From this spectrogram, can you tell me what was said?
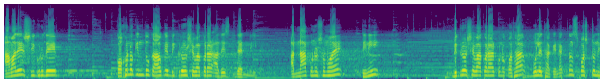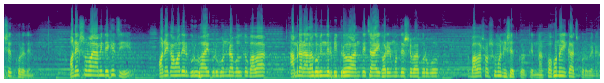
আমাদের শ্রী গুরুদেব কখনো কিন্তু কাউকে বিগ্রহ সেবা করার আদেশ দেননি। আর না কোনো সময় তিনি বিগ্রহ সেবা করার কোনো কথা বলে থাকেন, একদম স্পষ্ট নিষেধ করে দেন। অনেক সময় আমি দেখেছি, অনেক আমাদের গুরু ভাই, গুরু বোনরা বলতো, বাবা, আমরা রাধা গোবিন্দের বিগ্রহ আনতে চাই, ঘরের মধ্যে সেবা করব। বাবা সবসময় নিষেধ করতেন না, কখনো এই কাজ করবে না।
